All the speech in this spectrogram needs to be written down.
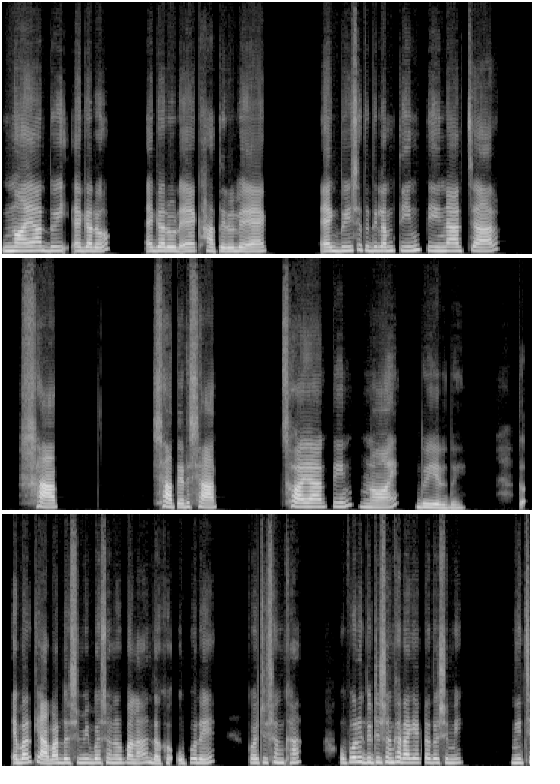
নয় আর দুই, এগারো। এগারোর এক হাতে রইল এক। এক, দুইয়ের সাথে দিলাম তিন তিন আর চার, সাত। সাতের সাত, ছয় আর তিন, নয়, দুইয়ের দুই। তো এবার কি আবার দশমিক বসানোর পালা? দেখো, উপরে কয়টি সংখ্যা? উপরে দুইটি সংখ্যার আগে একটা দশমিক, নিচে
